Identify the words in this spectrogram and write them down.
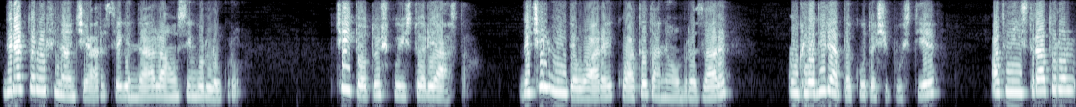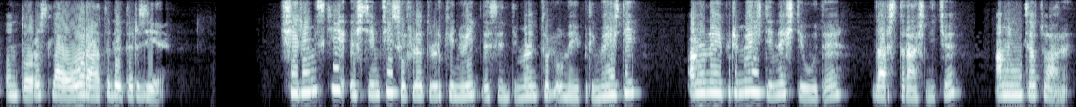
directorul financiar se gândea la un singur lucru. Ce-i totuși cu istoria asta? De ce îl minte oare cu atâta neobrăzare, în clădirea tăcută și pustie, administratorul întors la o oră atât de târzie? Și Rimski își simți sufletul chinuit de sentimentul unei primejdii, al unei primejdii neștiute, dar strașnice, amenințătoare.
